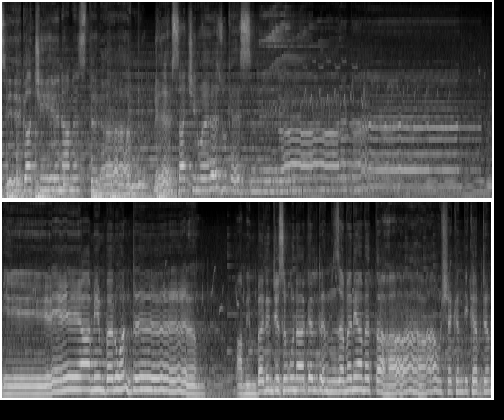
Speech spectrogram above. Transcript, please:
ስጋችን አመፅ ተላምዶ ነፍሳችን ወዙ ከሰመ። አሚን በል ወንድም አሚን በል እንጂ ስሙን አገልድም። ዘመን ያመጣው ሸክም ቢከብድም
